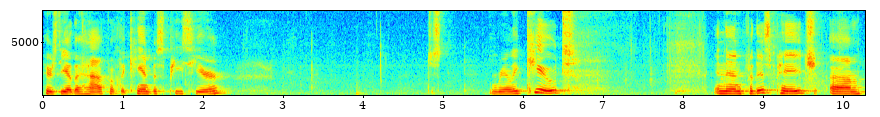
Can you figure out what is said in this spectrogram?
Here's the other half of the canvas piece here. Just really cute. And then for this page, um,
